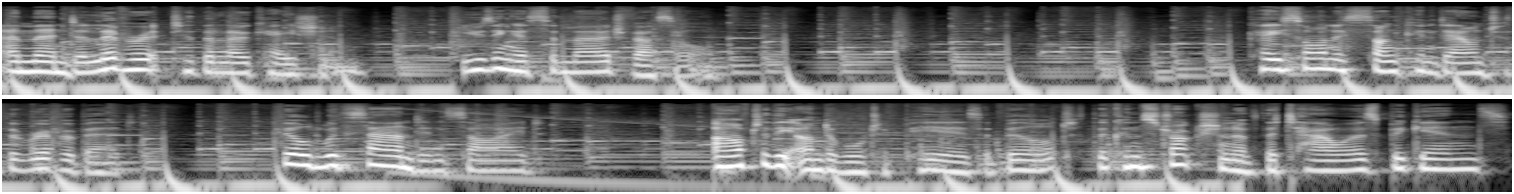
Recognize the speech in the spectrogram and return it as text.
and then deliver it to the location using a submerged vessel. Caisson is sunken down to the riverbed, filled with sand inside. After the underwater piers are built, the construction of the towers begins.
